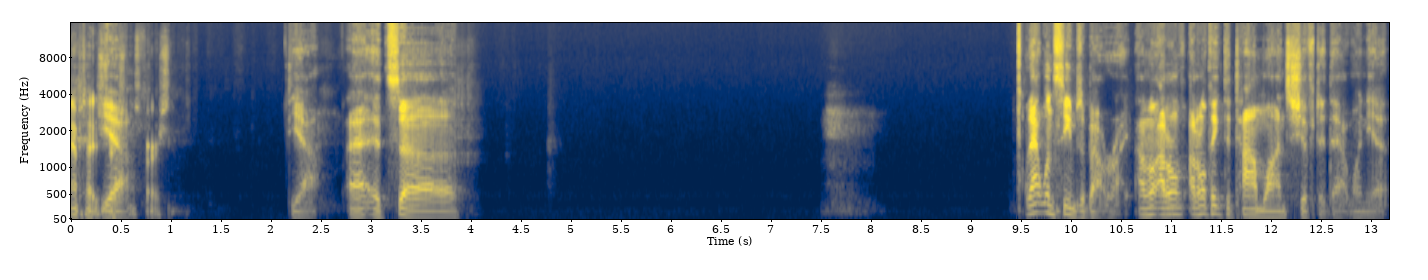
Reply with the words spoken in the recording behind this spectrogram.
Appetite Destruction Yeah. was first. Yeah. Uh, it's uh That one seems about right. I don't I don't I don't think the timeline's shifted that one yet.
